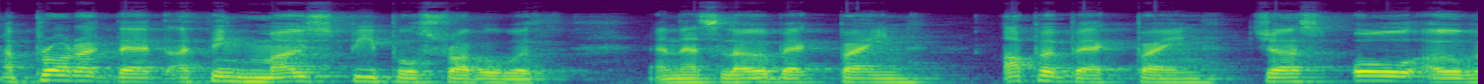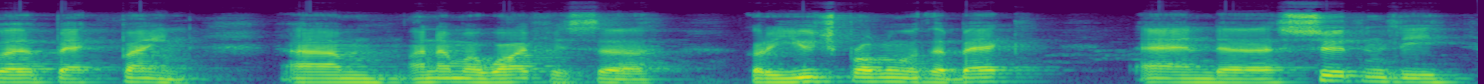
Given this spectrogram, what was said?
a product that I think most people struggle with and that's lower back pain, upper back pain, just all over back pain. Um, I know my wife has uh, got a huge problem with her back and uh, certainly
